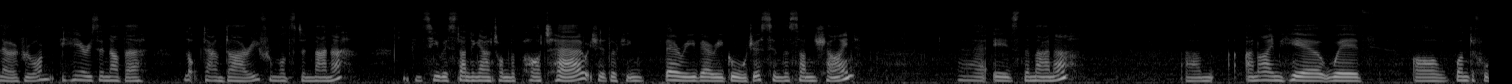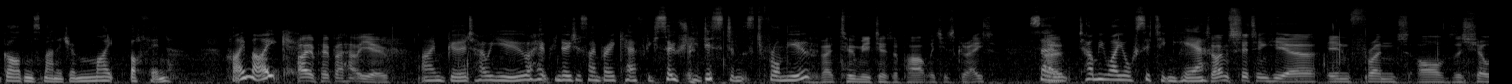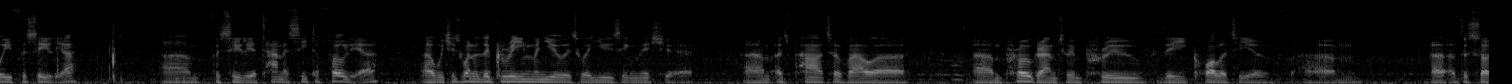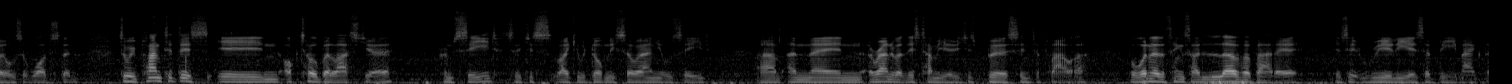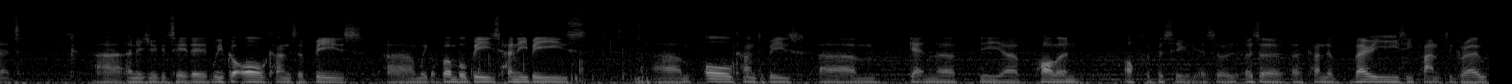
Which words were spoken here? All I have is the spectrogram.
Hello everyone, here is another lockdown diary from Waddesdon Manor. You can see we're standing out on the parterre which is looking very very gorgeous in the sunshine. There is the manor um, and I'm here with our wonderful gardens manager Mike Buffin. Hi Mike. Hi Pippa, how are you? I'm good, how are you? I hope you notice I'm very carefully socially distanced from you. It's about two metres apart, which is great. So Uh, tell me why you're sitting here. So I'm sitting here in front of the showy Phacelia, um, Phacelia tanacetifolia, uh, which is one of the green manures we're using this year um, as part of our um, program to improve the quality of, um, uh, of the soils at Waddesdon. So we planted this in October last year from seed, so just like you would normally sow annual seed. Um, and then around about this time of year, it just bursts into flower. But one of the things I love about it is it really is a bee magnet. Uh, and as you can see, there, we've got all kinds of bees. Um, we've got bumblebees, honeybees, um, all kinds of bees um, getting the, the uh, pollen off the Phacelia. So it's a, a kind of very easy plant to grow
